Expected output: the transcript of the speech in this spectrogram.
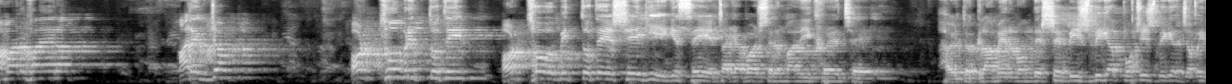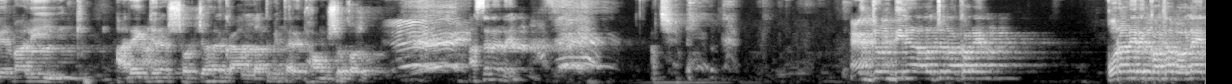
আমার ভাইয়েরা, আরেকজন অর্থবৃত্ততে অর্থবৃত্ততে সে এগিয়ে গেছে, টাকা পয়সার মালিক হয়েছে। হয়তো গ্রামের মধ্যে সে বিশ বিঘা, পঁচিশ বিঘা জমির মালিক। আরেকজনের সহ্য হয় আল্লাহ, তুমি তারে ধ্বংস করো। আছে না নাই? আচ্ছা। একজন দিনের আলোচনা করেন, কোরআনের কথা বলেন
